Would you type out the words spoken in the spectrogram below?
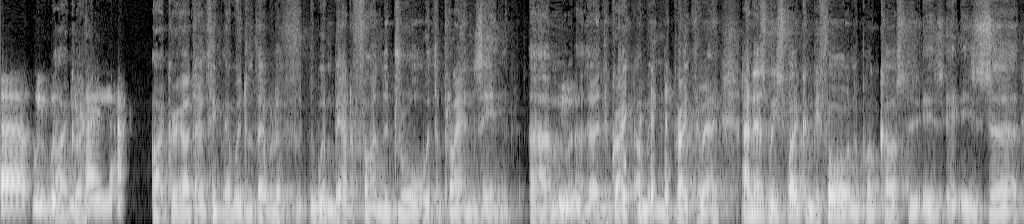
uh, we wouldn't be saying that. I agree. I don't think they would. They would have. They wouldn't be able to find the draw with the plans in. Um, Hmm. the, the great. I mean, the great thing. And as we've spoken before on the podcast, is is uh,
